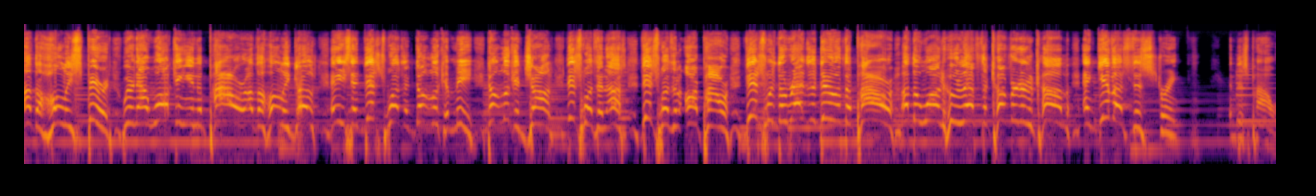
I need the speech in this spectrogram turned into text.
of the Holy Spirit. We're now walking in the power of the Holy Ghost. And he said, This wasn't, don't look at me. Don't look at John. This wasn't us. This wasn't our power. This was the residue of the power of the one who left the comforter to come and give us this strength and this power.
